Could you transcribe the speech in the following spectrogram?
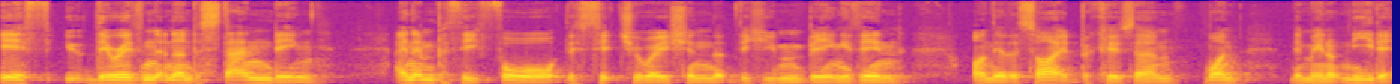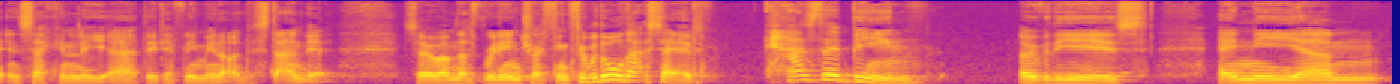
if there isn't an understanding, an empathy for the situation that the human being is in on the other side. Because um, one, they may not need it, and secondly, uh, they definitely may not understand it. So um, that's really interesting. So, with all that said, has there been over the years any um,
